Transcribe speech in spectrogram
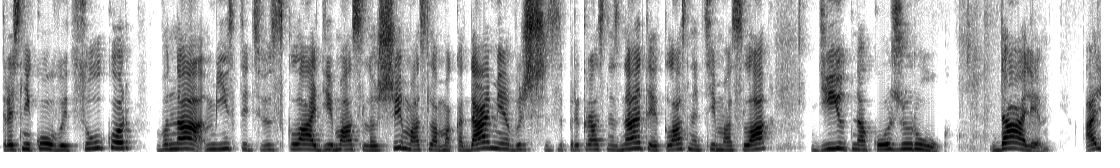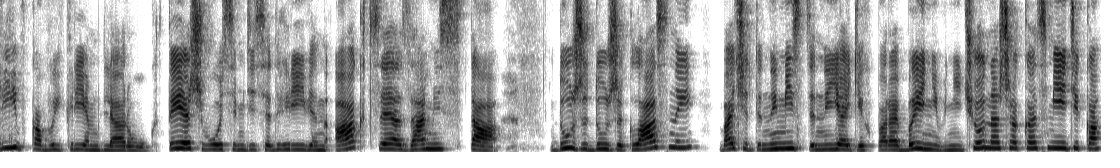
тростниковий цукор. Вона містить в складі масло ши, масло макадамія. Ви ж прекрасно знаєте, як класно ці масла діють на кожу рук. Далі, олівковий крем для рук, теж 80 гривень акція замість 100. Дуже-дуже класний. Бачите, не містить ніяких парабенів, нічого наша косметика.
